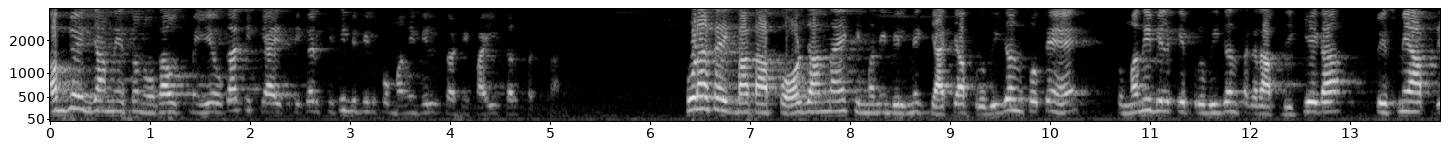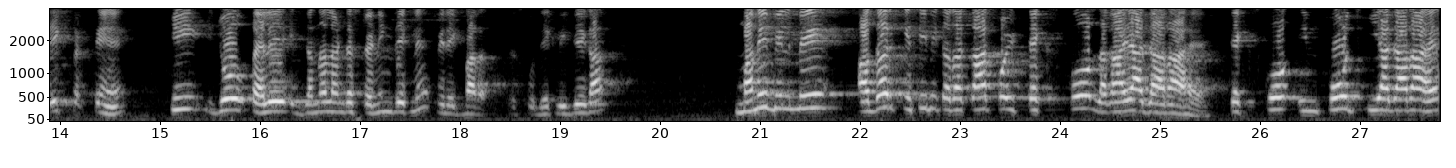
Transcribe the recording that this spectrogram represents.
अब जो एग्जामिनेशन होगा, उसमें यह होगा कि क्या स्पीकर किसी भी बिल को मनी बिल सर्टिफाई कर सकता है। थोड़ा सा एक बात आपको और जानना है कि मनी बिल में क्या क्या प्रोविजंस होते हैं। तो मनी बिल के प्रोविजंस अगर आप देखिएगा तो इसमें आप देख सकते हैं कि जो पहले एक जनरल अंडरस्टैंडिंग देख लें, फिर एक बार इसको देख लीजिएगा। मनी बिल में अगर किसी भी तरह का कोई टैक्स को लगाया जा रहा है, टैक्स को इंपोज किया जा रहा है,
